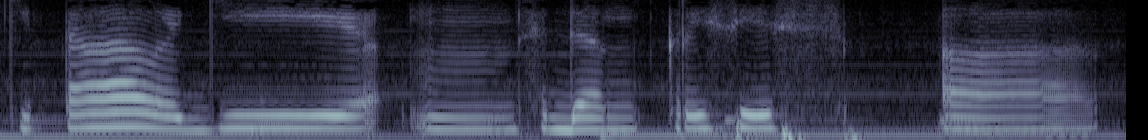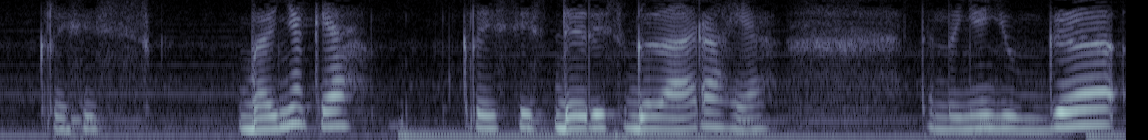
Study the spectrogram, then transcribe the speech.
Kita lagi um, sedang krisis uh, krisis banyak ya krisis dari segala arah ya. Tentunya juga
